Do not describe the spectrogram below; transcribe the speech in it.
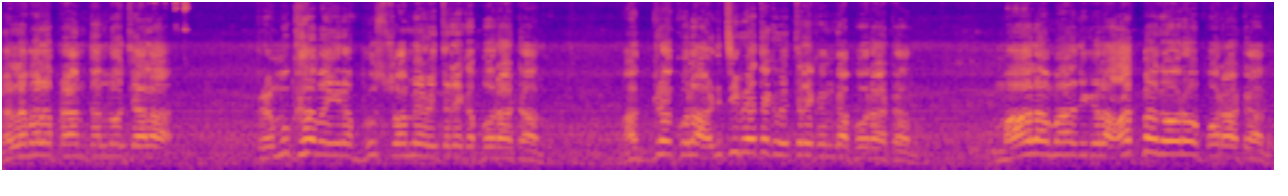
నల్లమల ప్రాంతంలో చాలా ప్రముఖమైన భూస్వామ్య వ్యతిరేక పోరాటాలు అగ్రకుల అణిచివేతకు వ్యతిరేకంగా పోరాటాలు మాల మాదిగల ఆత్మగౌరవ పోరాటాలు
